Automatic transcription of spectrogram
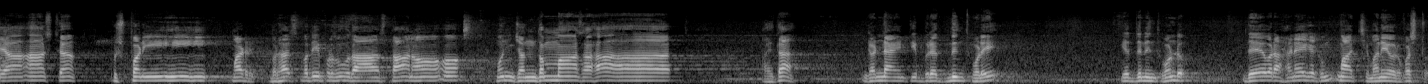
ಯಾಶ್ಚ ಪುಷ್ಪಣೀ. ಮಾಡಿರಿ. ಬೃಹಸ್ಪತಿ ಪ್ರಸೂದಾಸ್ತಾನೋ ಮುಂಚಂತಮ್ಮ ಸಹ ಆಯಿತಾ? ಗಂಡ ಹೆಂಡತಿ ಇಬ್ಬರು ನಿಂತ್ಕೊಳ್ಳಿ. ಎದ್ದು ನಿಂತ್ಕೊಂಡು ದೇವರ ಹಣೆಗೆ ಕುಂಕುಮ ಹಚ್ಚಿ ಮನೆಯವರು ಫಸ್ಟು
